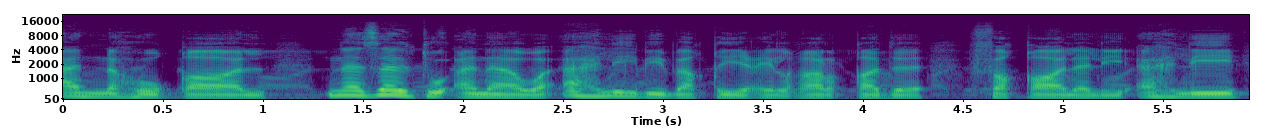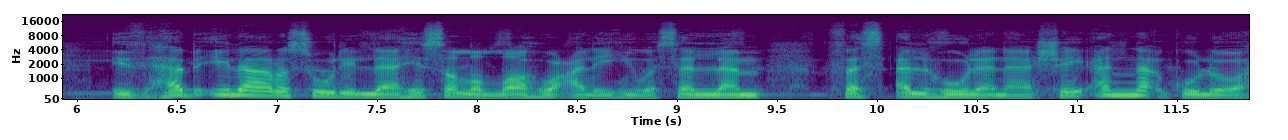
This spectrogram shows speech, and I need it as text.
أنه قال نزلت أنا وأهلي ببقيع الغرقد فقال لي أهلي اذهب إلى رسول الله صلى الله عليه وسلم فاسأله لنا شيئا نأكله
